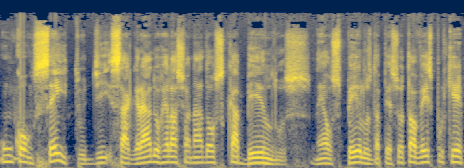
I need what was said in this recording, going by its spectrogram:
um conceito de sagrado relacionado aos cabelos, né, aos pelos da pessoa, talvez porque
